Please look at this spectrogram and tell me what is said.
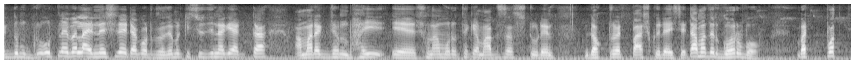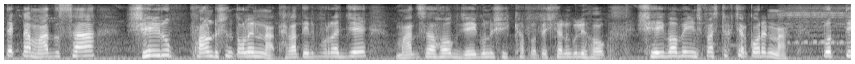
একদম গ্রোথ লেভেল আইনেসিরা এটা করতে যেমন কিছুদিন আগে একটা আমার একজন ভাই এ, সোনামুড়ো থেকে মাদ্রাসার স্টুডেন্ট ডক্টরেট পাস করে আইছে। এটা আমাদের গর্ব। বাট প্রত্যেকটা মাদ্রাসা সেইরূপ ফাউন্ডেশন তোলেন না। তারা ত্রিপুরা রাজ্যে মাদ্রাসা হোক যেগুলো শিক্ষা প্রতিষ্ঠানগুলি হোক সেইভাবে ইনফ্রাস্ট্রাকচার করেন না। প্রতি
